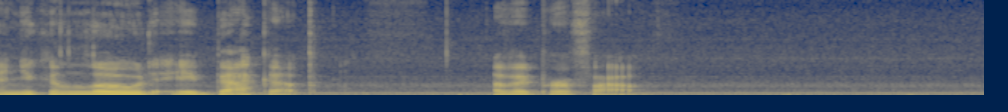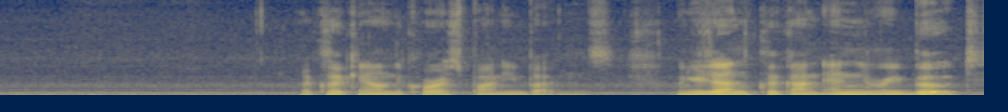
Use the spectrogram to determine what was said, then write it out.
and you can load a backup of a profile by clicking on the corresponding buttons. When you're done, click on End and Reboot.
